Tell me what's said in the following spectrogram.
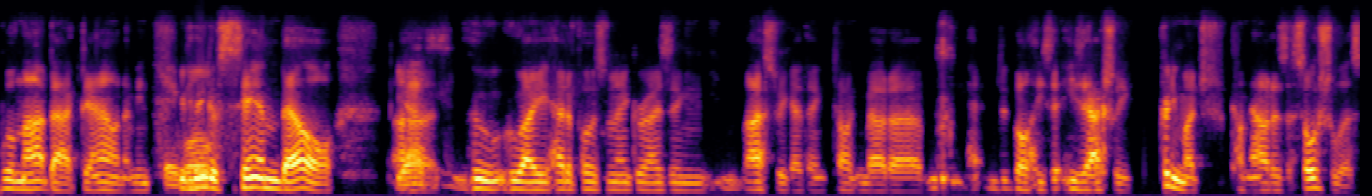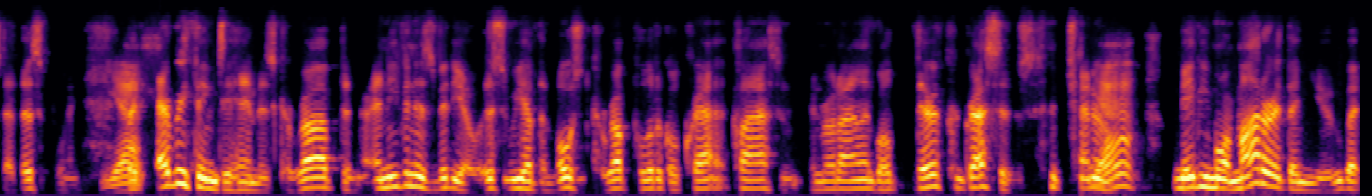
will not back down. I mean, they if you think of Sam Bell, uh, who who I had a post on Anchor Rising last week, I think, talking about. Uh, well, he's he's actually pretty much come out as a socialist at this point. Yes. But everything to him is corrupt, and, and even his video. This we have the most corrupt political cra- class in, in, Rhode Island. Well, they're progressives generally, yeah. maybe more moderate than you, but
